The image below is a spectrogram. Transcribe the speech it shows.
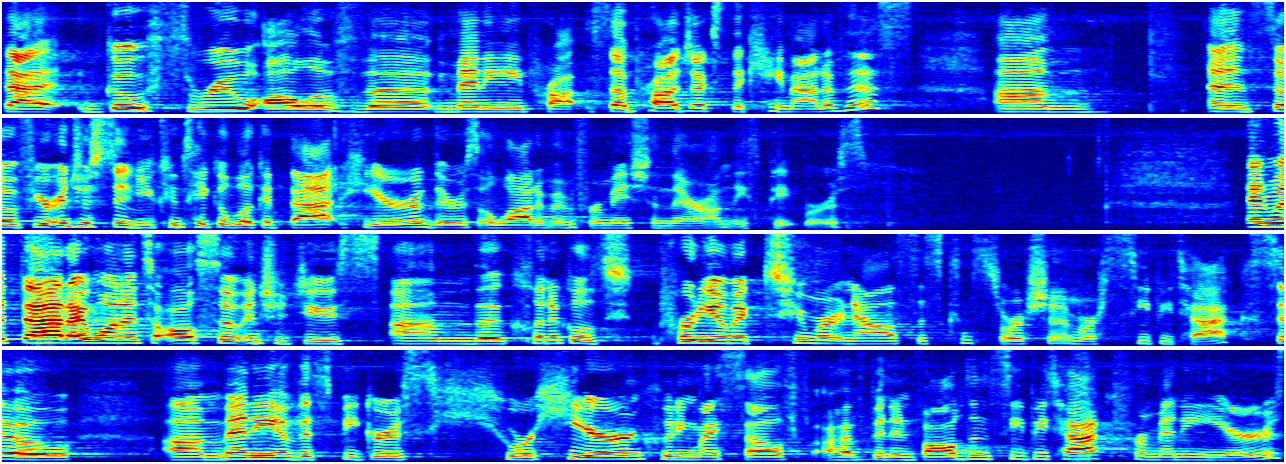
that go through all of the many sub-projects that came out of this. Um, and so if you're interested, you can take a look at that here. There's a lot of information there on these papers. And with that, I wanted to also introduce um, the Clinical Proteomic Tumor Analysis Consortium, or CPTAC. So um, many of the speakers who are here, including myself, have been involved in CPTAC for many years.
